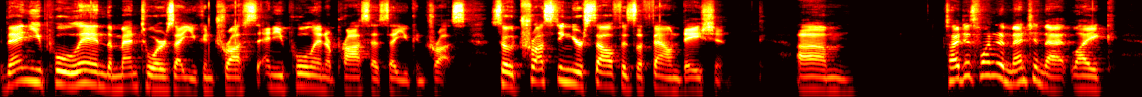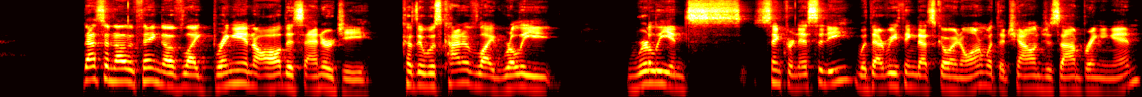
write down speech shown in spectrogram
then you pull in the mentors that you can trust and you pull in a process that you can trust. So trusting yourself is the foundation. Um, so I just wanted to mention that, like, that's another thing of like bringing in all this energy because it was kind of like really really in synchronicity with everything that's going on with the challenges I'm bringing in.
